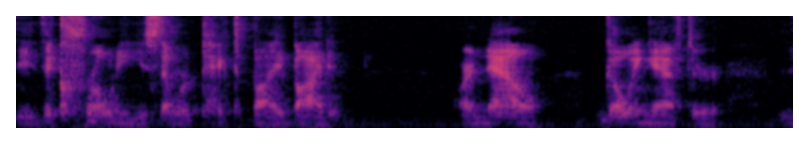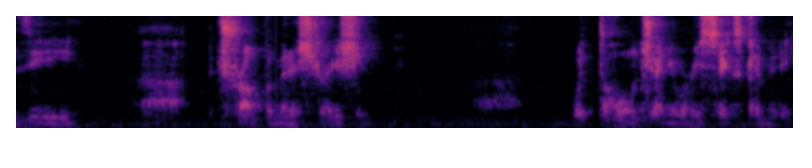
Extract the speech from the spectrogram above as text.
the the cronies that were picked by Biden, are now going after the uh, Trump administration with the whole January 6th committee.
